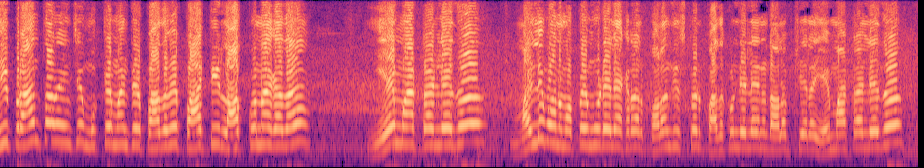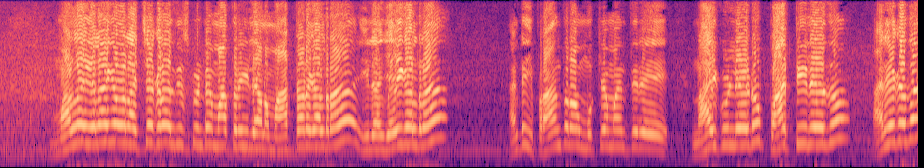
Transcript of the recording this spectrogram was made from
ఈ ప్రాంతం నుంచి ముఖ్యమంత్రి పదవి పార్టీ లాక్కున్నా కదా ఏం మాట్లాడలేదు? మళ్ళీ మనం ముప్పై మూడేళ్ళ ఎకరాలు పొలం తీసుకొని పదకొండేళ్ళైనా డెవలప్ చేయాలి? ఏం మాట్లాడలేదు? మళ్ళీ ఇలాగే వాళ్ళు అచ్చ ఎకరాలు తీసుకుంటే మాత్రం వీళ్ళు మాట్లాడగలరా? వీళ్ళు చేయగలరా? అంటే ఈ ప్రాంతంలో ముఖ్యమంత్రి నాయకుడు లేడు పార్టీ లేదు అనే కదా?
